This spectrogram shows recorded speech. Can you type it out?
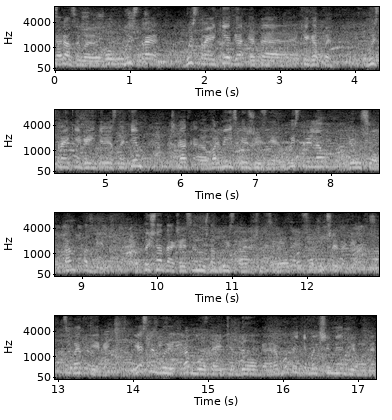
Рассказываю. Быстрая, быстрая кега – это кега-пэт. Быстрая кега интересна тем, как э, в армейской жизни выстрелил и ушел, танк подбит. Вот точно так же, если нужно быстро решить свои вопросы, лучше это делать с пэт-кегой. Если вы работаете долго, работаете большими объемами,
